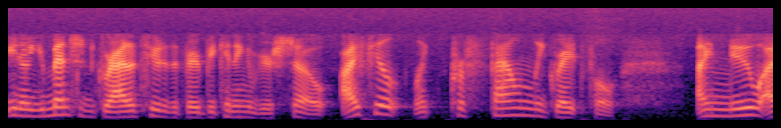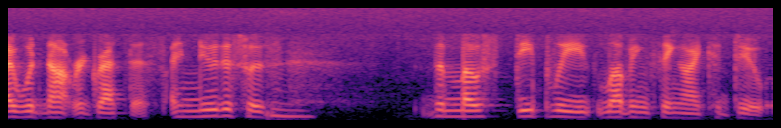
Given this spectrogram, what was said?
you know, you mentioned gratitude at the very beginning of your show. I feel like profoundly grateful I knew I would not regret this. I knew this was mm. the most deeply loving thing I could do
